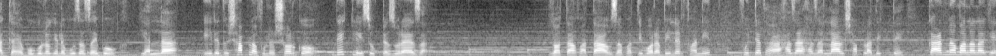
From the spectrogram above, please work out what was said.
আগায় বগুলো গেলে বোঝা যাইব, ইয়াল্লা এইটা দু শাপলা ফুলের স্বর্গ, দেখলেই চোখটা জোড়ায় যা লতা পাতা, আউজা পাতি বড়া বিলের ফানিত ফুটতে থাকা হাজার হাজার লাল শাপলা দেখতে কার না বালা লাগে?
